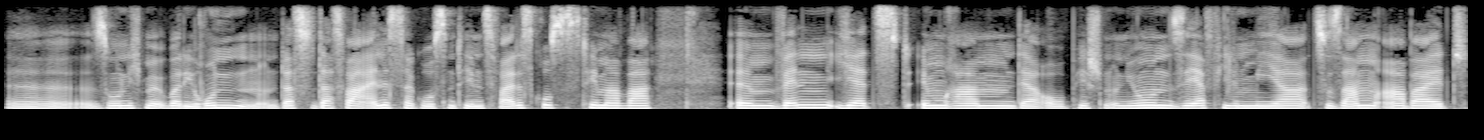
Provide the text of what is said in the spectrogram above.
äh, so nicht mehr über die Runden. Und das, das war eines der großen Themen. Zweites großes Thema war, wenn jetzt im Rahmen der Europäischen Union sehr viel mehr Zusammenarbeit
